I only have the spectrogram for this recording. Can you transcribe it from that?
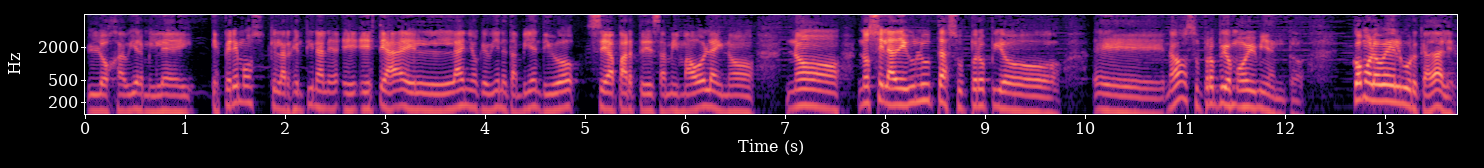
los Javier Milei. Esperemos que la Argentina eh, este el año que viene también, digo, sea parte de esa misma ola y no no no se la degluta su propio eh, no su propio movimiento. ¿Cómo lo ve el Burka? Dale.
